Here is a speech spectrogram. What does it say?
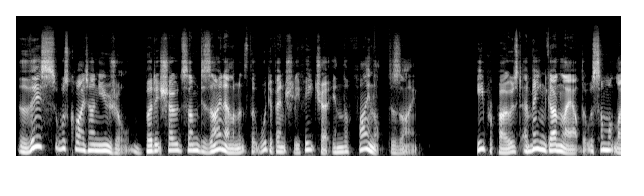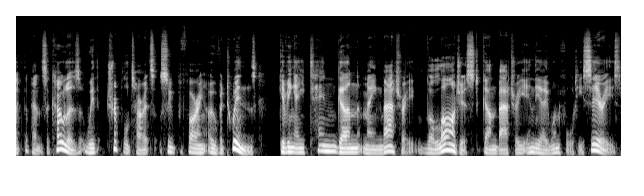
This was quite unusual, but it showed some design elements that would eventually feature in the final design he proposed a main gun layout that was somewhat like the Pensacola's, with triple turrets superfiring over twins, giving a 10 gun main battery, the largest gun battery in the A140 series.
